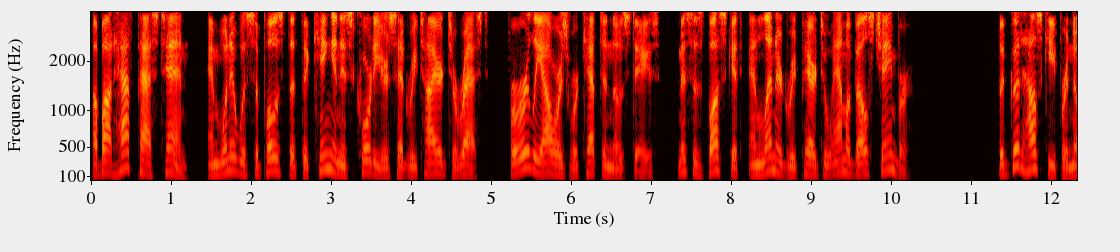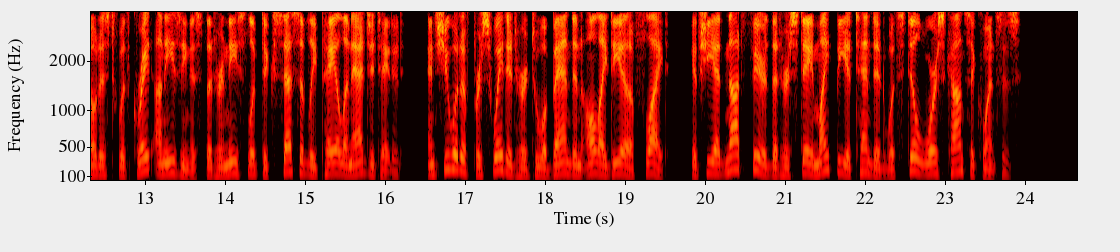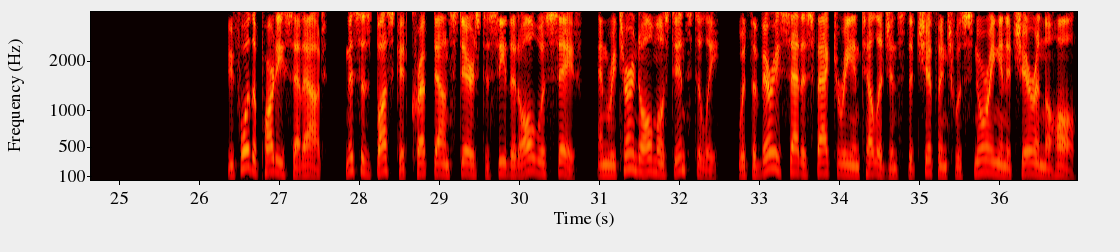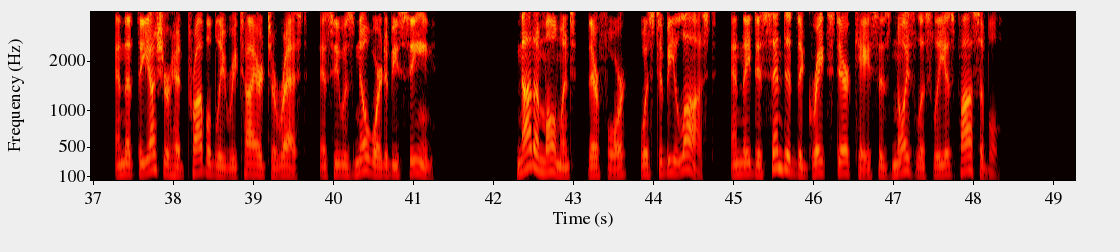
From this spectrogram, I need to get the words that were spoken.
About half past ten, and when it was supposed that the king and his courtiers had retired to rest, for early hours were kept in those days, Mrs. Buskett and Leonard repaired to Amabel's chamber. The good housekeeper noticed with great uneasiness that her niece looked excessively pale and agitated, and she would have persuaded her to abandon all idea of flight, if she had not feared that her stay might be attended with still worse consequences. Before the party set out, Mrs. Buskett crept downstairs to see that all was safe, and returned almost instantly, with the very satisfactory intelligence that Chiffinch was snoring in a chair in the hall, and that the usher had probably retired to rest, as he was nowhere to be seen. Not a moment, therefore, was to be lost, and they descended the great staircase as noiselessly as possible.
